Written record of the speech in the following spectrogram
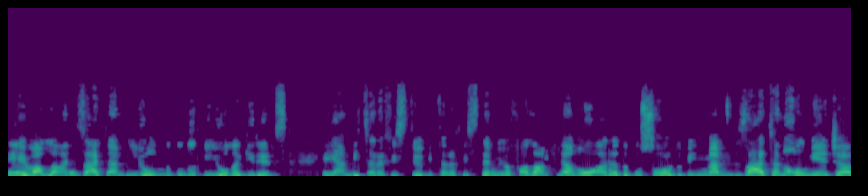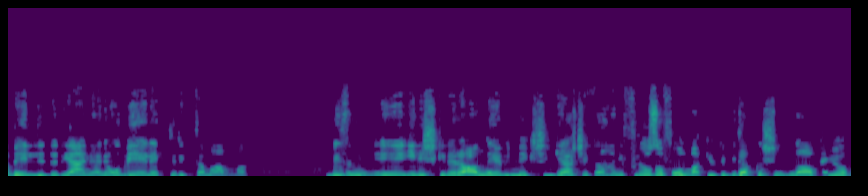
eyvallah. Hani zaten bir yolunu bulur, bir yola gireriz. E yani bir taraf istiyor, bir taraf istemiyor falan filan. O aradı, bu sordu bilmem ne. Zaten olmayacağı bellidir. Yani hani o bir elektrik tamam mı? Bizim e, ilişkileri anlayabilmek için gerçekten hani filozof olmak gerekiyor. Bir dakika şimdi ne yapıyor?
